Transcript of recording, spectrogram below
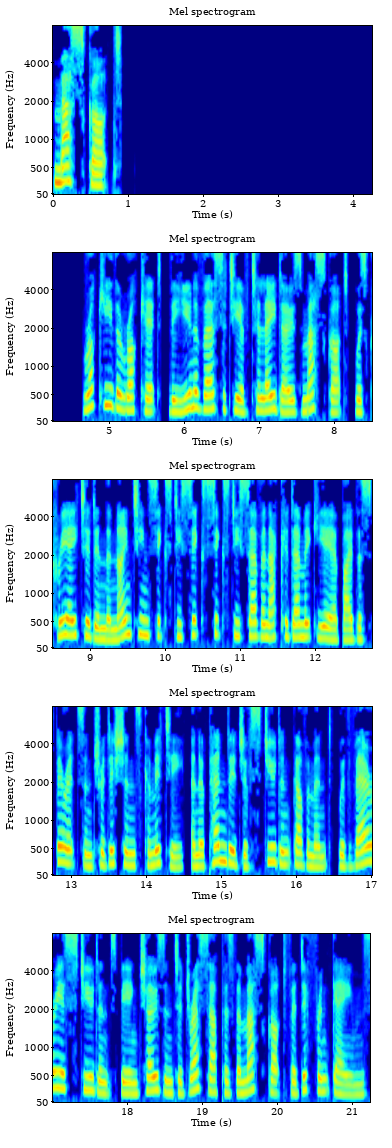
Mascot Rocky the Rocket, the University of Toledo's mascot, was created in the 1966–67 academic year by the Spirits and Traditions Committee, an appendage of student government, with various students being chosen to dress up as the mascot for different games.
